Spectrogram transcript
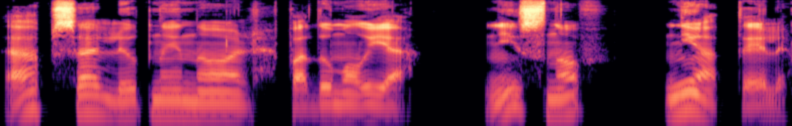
«Абсолютный ноль», — подумал я. «Ни снов, ни отеля.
